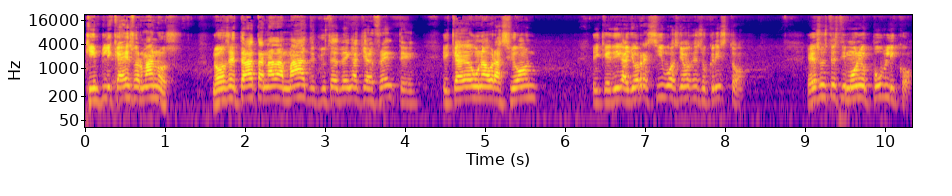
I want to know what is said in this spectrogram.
¿Qué implica eso, hermanos? No se trata nada más de que usted venga aquí al frente y que haga una oración y que diga, yo recibo al Señor Jesucristo. Eso es testimonio público.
